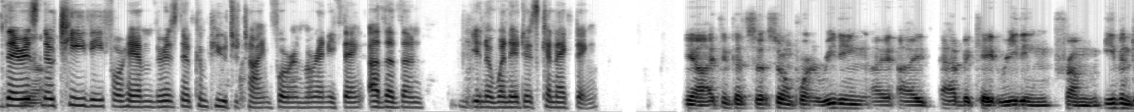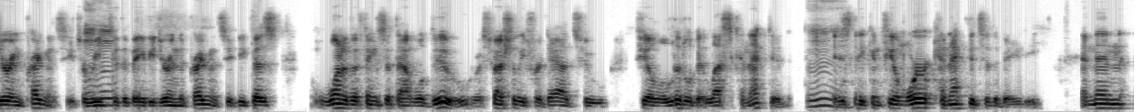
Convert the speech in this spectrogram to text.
there is Yeah. no tv for him. There is no computer time for him or anything other than you know when it is connecting Yeah, I think that's so, so important. Reading, I, I advocate reading from even during pregnancy to read Mhm. to the baby during the pregnancy because one of the things that that will do, especially for dads who feel a little bit less connected, Mm, is they can feel more connected to the baby and then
